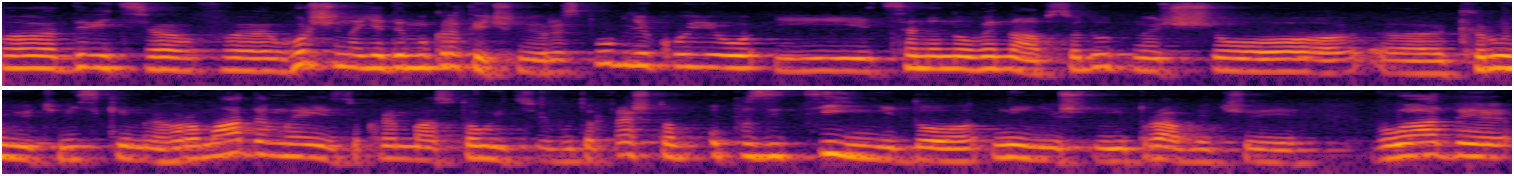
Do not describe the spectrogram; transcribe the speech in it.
Е, Дивіться, Угорщина є демократичною республікою, і це не новина абсолютно, що е, керують міськими громадами, зокрема столицею Будапештом, опозиційні до нинішньої правлячої влади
